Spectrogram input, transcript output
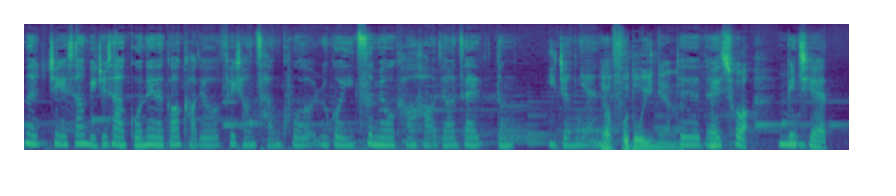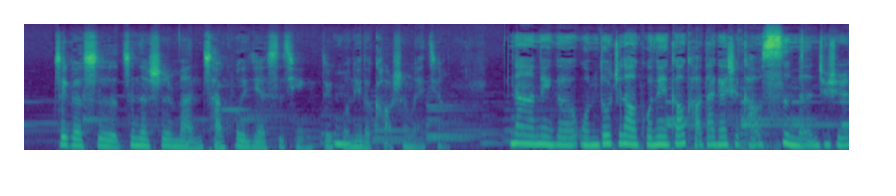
那这个相比之下，国内的高考就非常残酷了。如果一次没有考好，就要再等一整年。要复读一年了对，对对，没错，嗯并且这个是真的是蛮残酷的一件事情，对国内的考生来讲。那那个我们都知道，国内高考大概是考四门，就是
